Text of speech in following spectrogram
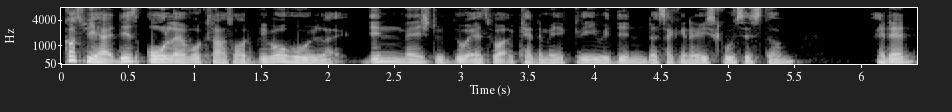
because we had this O level class for people who like didn't manage to do as well academically within the secondary school system, and then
